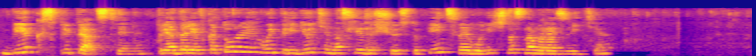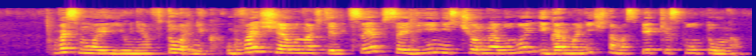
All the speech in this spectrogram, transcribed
бег с препятствиями, преодолев которые вы перейдете на следующую ступень своего личностного развития. 8 июня, вторник. Убывающая луна в Тельце в соединении с черной луной и гармоничном аспекте с Плутоном.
